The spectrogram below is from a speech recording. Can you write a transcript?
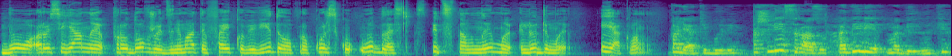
Бо росіяни продовжують знімати фейкові відео про Курську область з підставними людьми. Як вам? Поляки были. Пошли сразу, побили мобильники.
